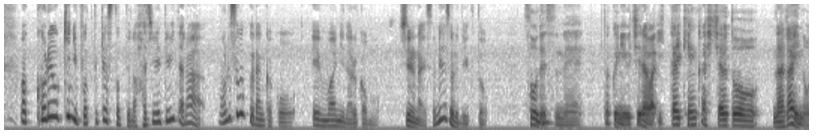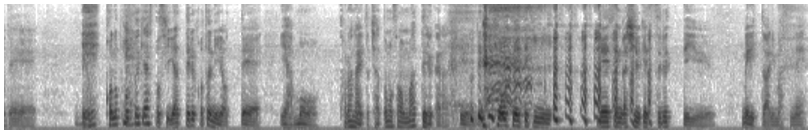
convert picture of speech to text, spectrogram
まあ、これを機にポッドキャストっていうのを始めてみたら、ものすごくなんかこう、円満になるかもしれないですよね、それでいくと。そうですね。特にうちらは一回喧嘩しちゃうと長いので、え？このポッドキャストやってることによって、いやもう、取らないとチャットモさんを待ってるからっていうので、強制的に冷戦が終結するっていうメリットありますね。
